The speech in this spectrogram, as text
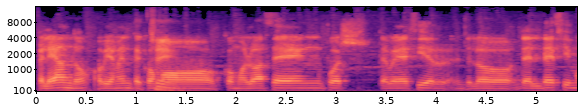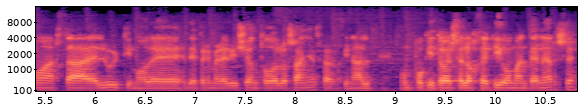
peleando, obviamente, como, sí. como lo hacen, pues te voy a decir, de lo, del décimo hasta el último de, de primera división todos los años, que al final un poquito es el objetivo mantenerse.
